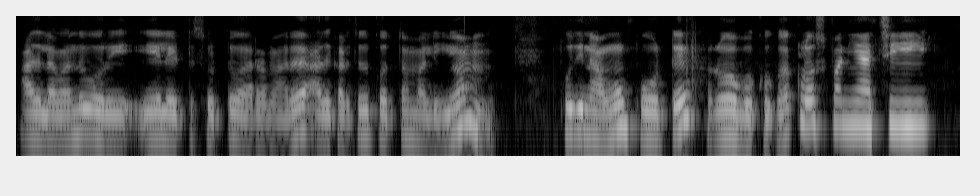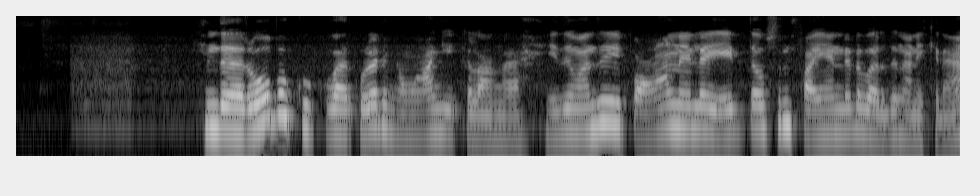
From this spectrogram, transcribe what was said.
அதில் வந்து ஒரு ஏழு எட்டு சொட்டு வர்ற மாதிரி. அதுக்கு அடுத்தது கொத்தமல்லியும் புதினாவும் போட்டு ரோபோ குக்கை க்ளோஸ் பண்ணியாச்சு. இந்த ரோபோ குக்வேர் கூட நீங்கள் வாங்கிக்கலாங்க. இது வந்து இப்போ ஆன்லைனில் எயிட் தௌசண்ட் ஃபைவ் ஹண்ட்ரட் வருதுன்னு நினைக்கிறேன்.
